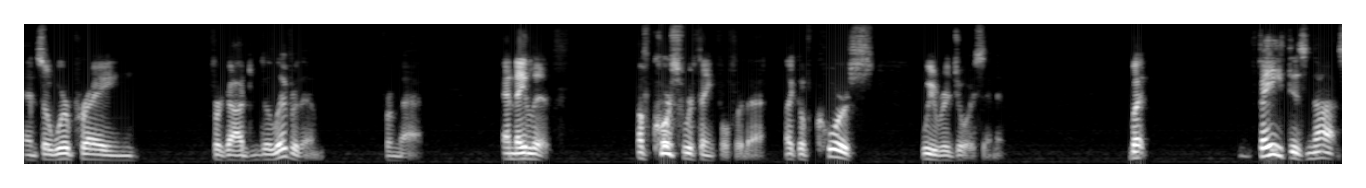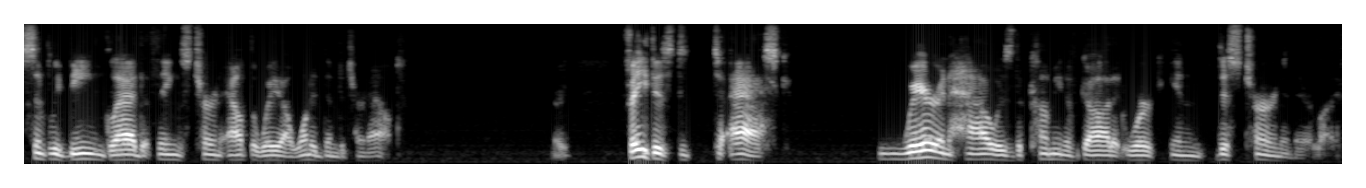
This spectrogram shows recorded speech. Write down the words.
And so we're praying for God to deliver them from that. And they live. Of course we're thankful for that. Like of course we rejoice in it. Faith is not simply being glad that things turn out the way I wanted them to turn out. Right? Faith is to, to ask, where and how is the coming of God at work in this turn in their life?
